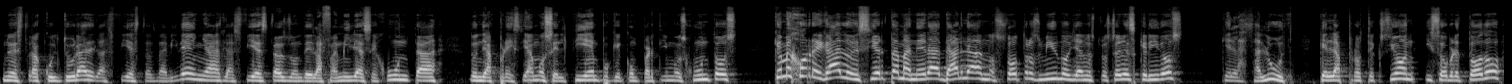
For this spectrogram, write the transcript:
nuestra cultura de las fiestas navideñas, las fiestas donde la familia se junta, donde apreciamos el tiempo que compartimos juntos. ¿Qué mejor regalo, en cierta manera, darle a nosotros mismos y a nuestros seres queridos que la salud, que la protección y sobre todo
